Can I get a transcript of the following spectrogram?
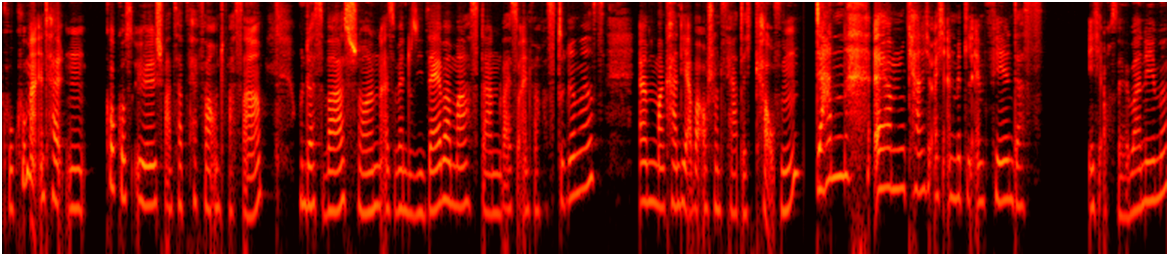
Kurkuma enthalten, Kokosöl, schwarzer Pfeffer und Wasser. Und das war's schon. Also wenn du sie selber machst, dann weißt du einfach, was drin ist. Ähm, man kann die aber auch schon fertig kaufen. Dann ähm, kann ich euch ein Mittel empfehlen, das ich auch selber nehme.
